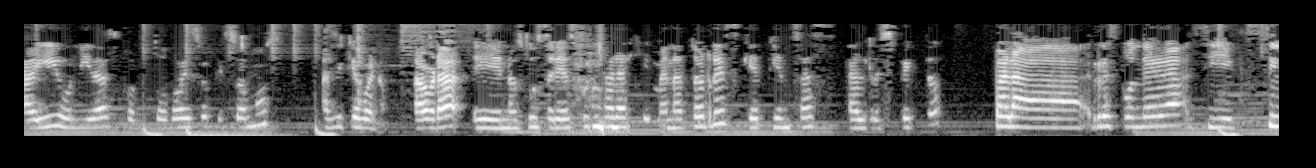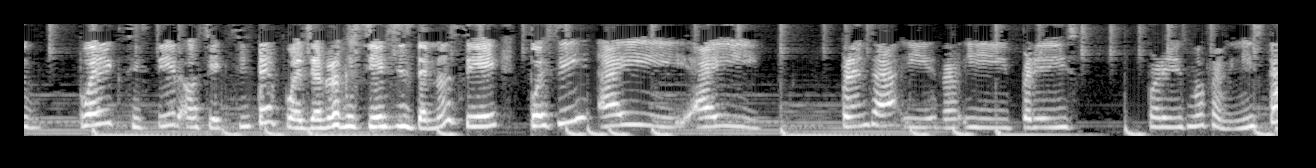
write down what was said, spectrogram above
ahí unidas con todo eso que somos. Así que bueno, ahora eh, nos gustaría escuchar a Jimena Torres. ¿Qué piensas al respecto? Para responder a si, si puede existir o si existe, pues yo creo que sí existe, ¿no? Sí, pues sí, hay, hay prensa y, y periodistas periodismo feminista,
